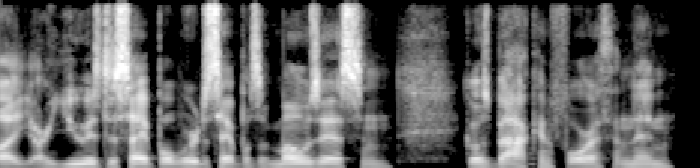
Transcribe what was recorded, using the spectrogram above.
are you his disciple? We're disciples of Moses. And goes back and forth. And then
